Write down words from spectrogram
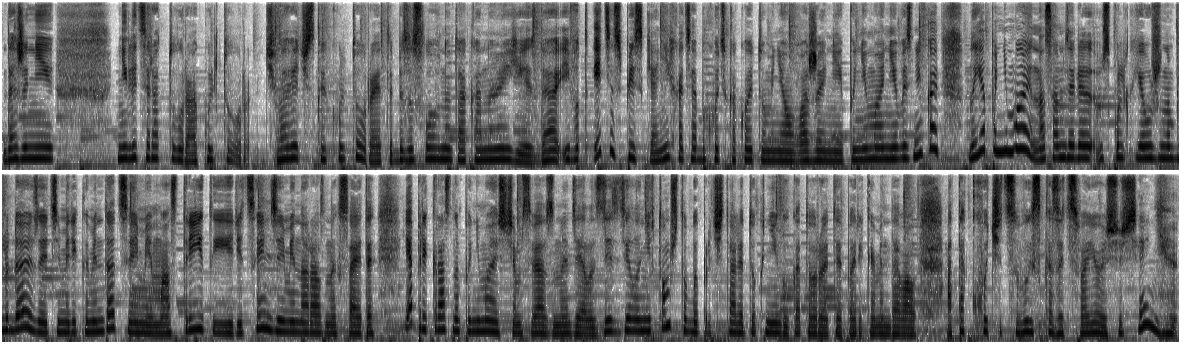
даже не, не литература, а культура, человеческая культура, это, безусловно, так оно и есть, да, и вот эти списки, они хотя бы хоть какое-то у меня уважение и понимание возникает, но я понимаю, на самом деле, сколько я уже наблюдаю за этими рекомендациями, мастрит и рецензиями на разных сайтах, я прекрасно понимаю, с чем связано дело. Здесь дело не в том, чтобы прочитали ту книгу, которую ты порекомендовал, а так хочется высказать свое ощущение,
